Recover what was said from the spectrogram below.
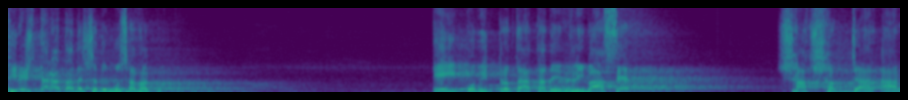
ফিরিস্তারা তাদের সাথে মুসাফা করত। এই পবিত্রতা তাদের লিবাসের সাজসজ্জার আর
